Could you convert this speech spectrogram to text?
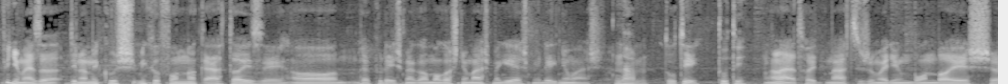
Figyelj, ez a dinamikus mikrofonnak által izé, a repülés, meg a magas nyomás, meg ilyesmi, légnyomás? Nem. Tuti? Tuti. Na lehet, hogy márciusban megyünk Bondba, és uh,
